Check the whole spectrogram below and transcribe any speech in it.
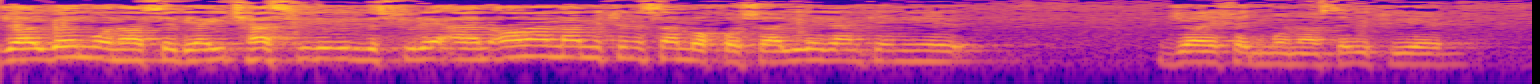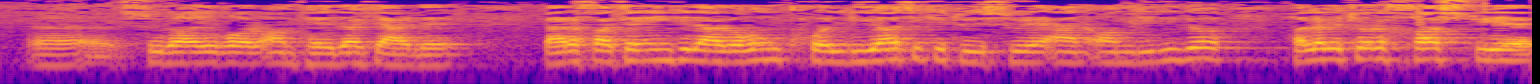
جایگاه مناسبی اگه چسبیده بود به سوره انعام هم من می‌تونستم با خوشحالی بگم که این جای خیلی مناسبی توی سوره قرآن پیدا کرده. برای خاطر اینکه در واقع اون کلیاتی که توی سوره انعام دیدید و حالا به طور خاص توی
